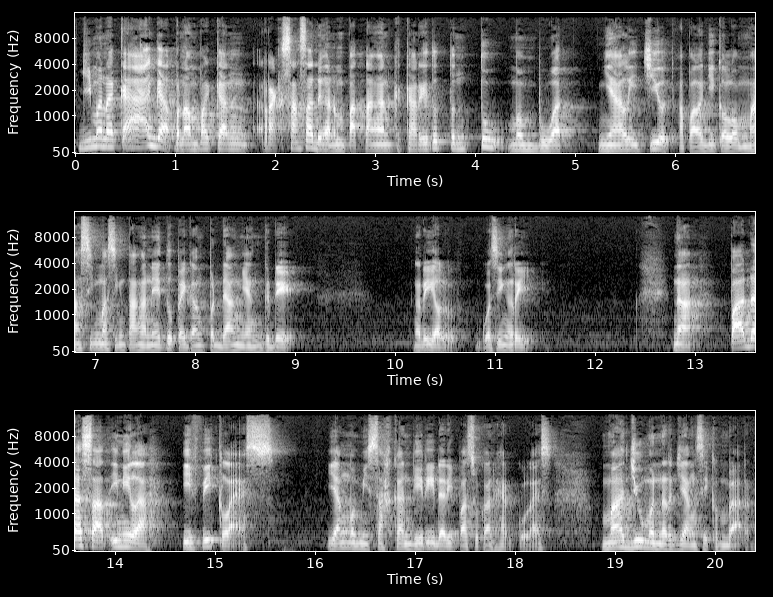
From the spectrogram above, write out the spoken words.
Gimana kagak penampakan raksasa dengan empat tangan kekar itu tentu membuat nyali ciut. Apalagi kalau masing-masing tangannya itu pegang pedang yang gede. Ngeri ya lu? Gue sih ngeri. Nah, pada saat inilah Iphicles yang memisahkan diri dari pasukan Hercules maju menerjang si kembar.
